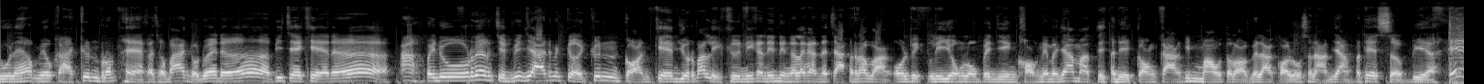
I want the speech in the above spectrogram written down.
ดูแล้วมีโอกาสขึ้นรถแห่กับชาวบ้านเขาด้วยเด้อพี่ JK เด้ออะไปดูเรื่องจิตวิทยาที่มันเกิดขึ้นก่อนเกมยูโรปาลีกคืนนี้กันนิดนึงกันแล้วกันนะจ๊ะระหว่างโอลิมปิกลียงลงไปเป็นยิงของเนมันยามาติดอดีตกองกลางที่เมาตลอดเวลาก่อนลงสนามอย่างประเทศเซอร์เบียเฮ้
